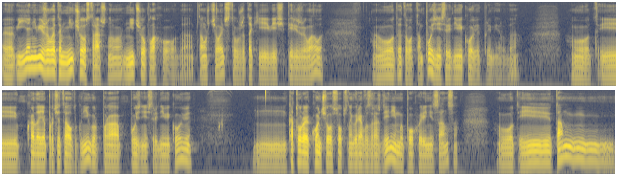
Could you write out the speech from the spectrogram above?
Э, и я не вижу в этом ничего страшного, ничего плохого, да, потому что человечество уже такие вещи переживало. Вот, это вот там позднее средневековье, к примеру, да. Вот. И когда я прочитал эту книгу про позднее средневековье, которая кончилась, собственно говоря, возрождением, эпохой Ренессанса, вот, и там,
